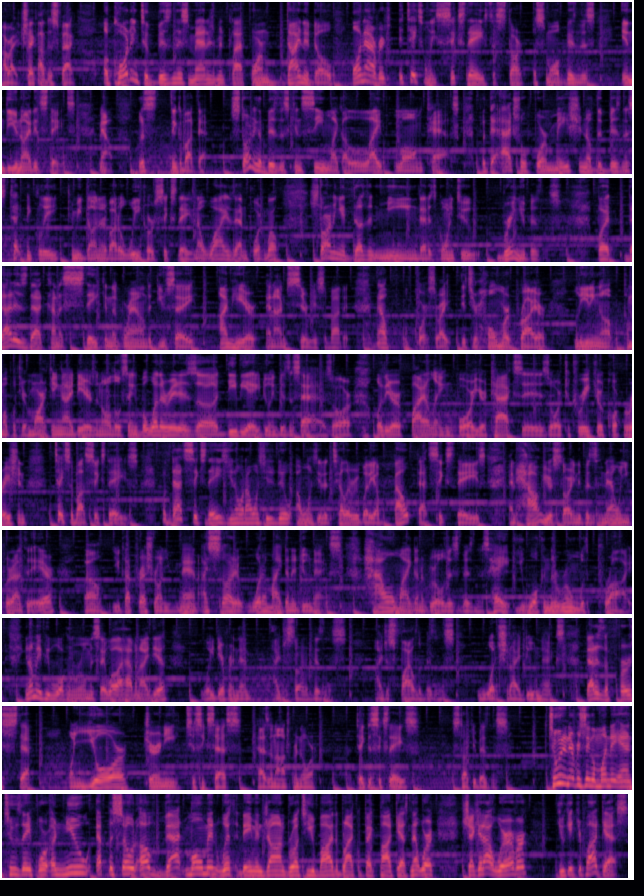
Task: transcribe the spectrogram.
All right, check out this fact. According to business management platform Dynado, on average, it takes only six days to start a small business in the United States. Now, let's think about that. Starting a business can seem like a lifelong task, but the actual formation of the business technically can be done in about a week or six days. Now, why is that important? Well, starting it doesn't mean that it's going to bring you business, but that is that kind of stake in the ground that you say, I'm here and I'm serious about it. Now, of course, right? It's your homework prior leading up, come up with your marketing ideas and all those things. But whether it is uh, DBA doing business as, or whether you're filing for your taxes or to create your corporation, it takes about six days. But that six days, you know what I want you to do? I want you to tell everybody about that six days and how you're starting the business. And now when you put it out into the air, well, you got pressure on you. Man, I started. What am I going to do next? How am I going to grow this business? Hey, you walk in the room with pride. You know how many people walk in the room and say, Well, I have an idea? Way different than I just started a business. I just filed a business. What should I do next? That is the first step on your journey to success as an entrepreneur. Take the six days, start your business. Tune in every single Monday and Tuesday for a new episode of That Moment with Daymond John, brought to you by the Black Effect Podcast Network. Check it out wherever you get your podcasts.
